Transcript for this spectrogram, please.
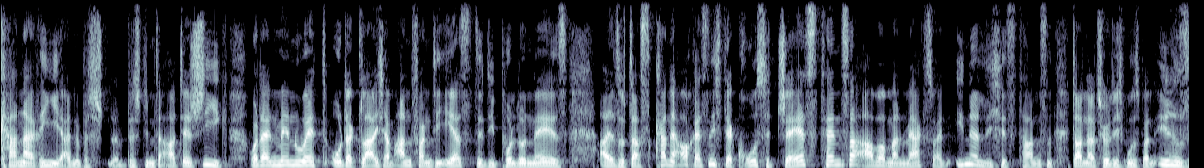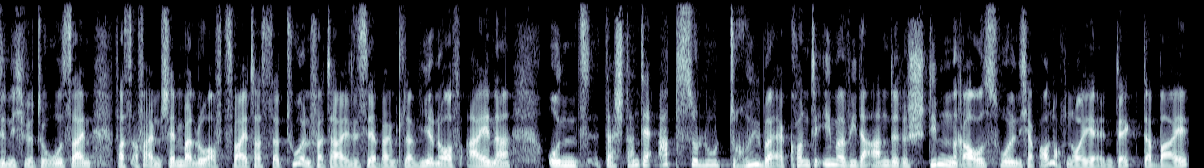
Canarie, eine bestimmte Art der Gigue oder ein Menuett oder gleich am Anfang die erste, die Polonaise. Also das kann er auch. Er ist nicht der große Jazz-Tänzer, aber man merkt so ein innerliches Tanzen. Dann natürlich muss man irrsinnig virtuos sein, was auf einem Cembalo auf zwei Tastaturen Tastaturen verteilt ist, ja beim Klavier nur auf einer. Und da stand er absolut drüber. Er konnte immer wieder andere Stimmen rausholen. Ich habe auch noch neue entdeckt dabei.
